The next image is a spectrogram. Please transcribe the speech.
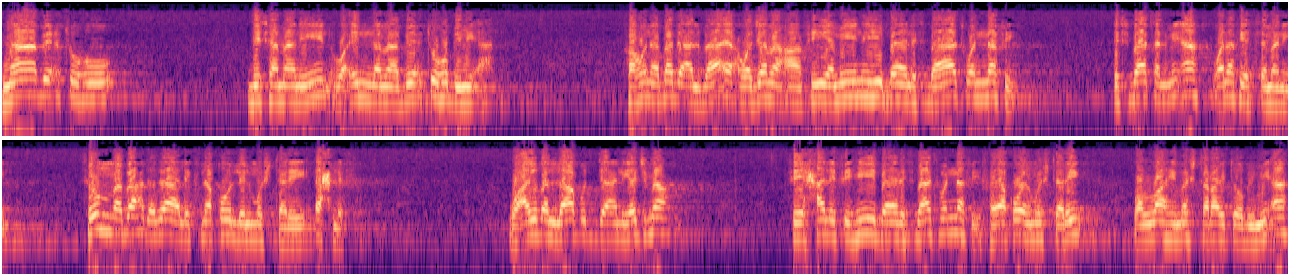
ما بعته بثمانين وإنما بعته بمئة. فهنا بدأ البائع وجمع في يمينه بين الإثبات والنفي. إثبات المئة ونفي الثمانين. ثم بعد ذلك نقول للمشتري احلف. وأيضا لا بد أن يجمع في حلفه بين الإثبات والنفي. فيقول المشتري والله ما اشتريته بمئة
